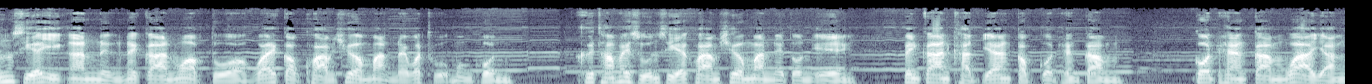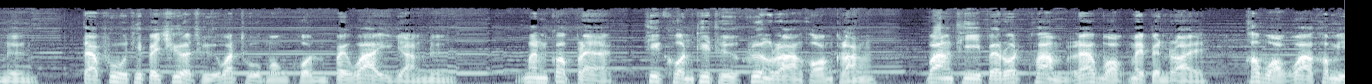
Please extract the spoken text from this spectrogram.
ลเสียอีกอันหนึ่งในการมอบตัวไว้กับความเชื่อมั่นในวัตถุมงคล คือทำให้สูญเสียความเชื่อมั่นในตนเอง เป็นการขัดแย้งกับกฎแห่งกรรม กฎแห่งกรรมว่าอย่างหนึ่ง แต่ผู้ที่ไปเชื่อถือวัตถุมงคลไปว่าอีกอย่างหนึ่ง มันก็แปลกที่คนที่ถือเครื่องรางของขลัง บางทีไปรถคว่ำแล้วบอกไม่เป็นไร เขาบอกว่าเขามี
